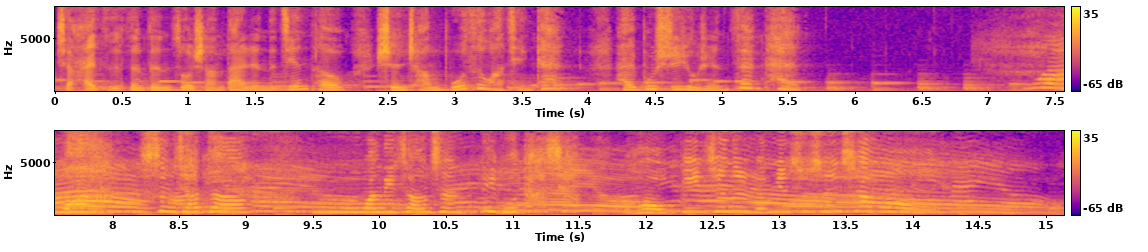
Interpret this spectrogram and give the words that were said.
小孩子纷纷坐上大人的肩头，伸长脖子往前看，还不时有人赞叹：“哇，圣家堂，万里长城，帝国大厦，好逼真的人面狮身像哦！”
